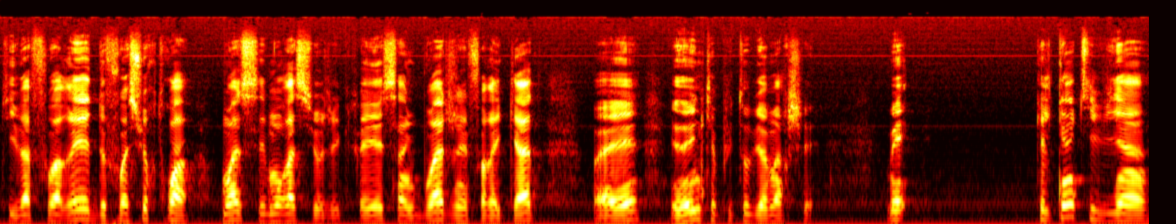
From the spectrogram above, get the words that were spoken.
qui va foirer deux fois sur trois. Moi, c'est mon ratio. J'ai créé cinq boîtes, j'en ai foiré quatre. Voyez, il y en a une qui a plutôt bien marché. Mais quelqu'un qui vient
